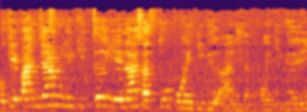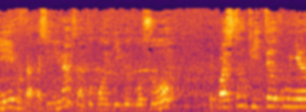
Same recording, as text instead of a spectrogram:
Okey, panjang link kita ialah 1.3. Ah ni 1.3 ni letak kat sini lah 1.30. Lepas tu kita punya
